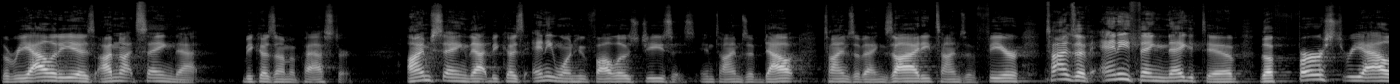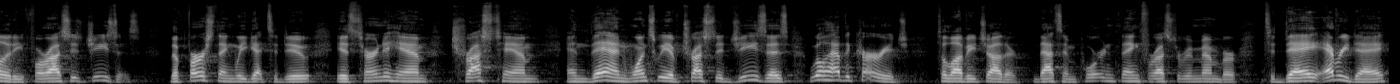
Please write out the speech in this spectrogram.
The reality is, I'm not saying that because I'm a pastor. I'm saying that because anyone who follows Jesus in times of doubt, times of anxiety, times of fear, times of anything negative, the first reality for us is Jesus. The first thing we get to do is turn to Him, trust Him, and then once we have trusted Jesus, we'll have the courage to love each other. That's an important thing for us to remember today, every day,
